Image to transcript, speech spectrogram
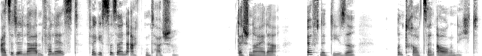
Als er den Laden verlässt, vergisst er seine Aktentasche. Der Schneider öffnet diese und traut seinen Augen nicht.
